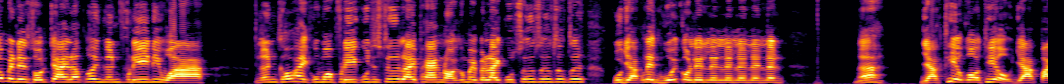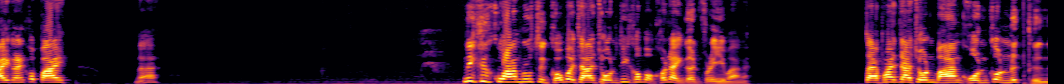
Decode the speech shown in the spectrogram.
ก็ไม่ได้สนใจแล้วเอ้ยเงินฟรีนี่ว่า เงินเขาให้กูมาฟรีกูจะซื้ออะไรแพงหน่อยก็ไม่เป็นไรกูซื้อซื้อซื้อซื้อกูอยากเล่นหวยก็เล่นเล่นเล่นเล่นเล่นเล่นนะอยากเที่ยวก็เที่ยว อยากไปกันก็ไปนะ นี่คือความรู้สึกของประชาชนที่เขาบอกเขาได้เงินฟรีมาไงแต่ประชาชนบางคนก็นึกถึง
